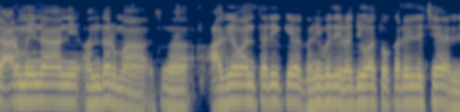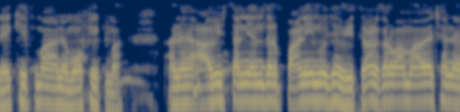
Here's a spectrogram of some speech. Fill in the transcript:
ચાર મહિનાની અંદરમાં આગેવાન તરીકે ઘણી બધી રજૂઆતો કરેલી છે લેખિતમાં અને મૌખિકમાં. અને આ વિસ્તારની અંદર પાણીનું જે વિતરણ કરવામાં આવે છે ને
